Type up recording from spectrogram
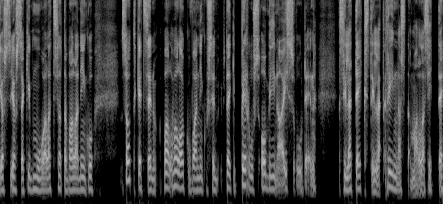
jos, jossakin muualla. Että sillä tavalla niin kuin sotket sen valokuvan niin kuin sen perusominaisuuden sillä tekstillä rinnastamalla sitten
